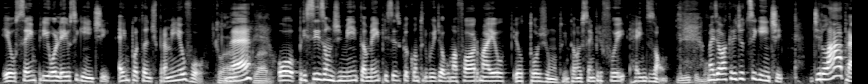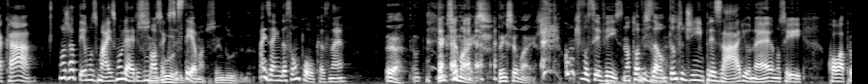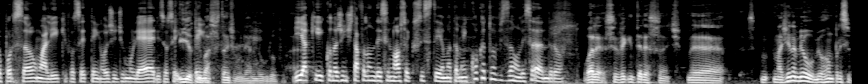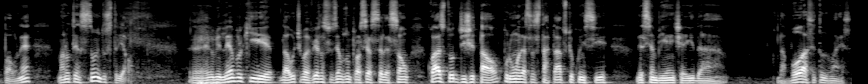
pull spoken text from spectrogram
eu sempre olhei o seguinte: é importante para mim, eu vou, claro, né? Claro. Ou precisam de mim também, precisam que eu contribua de alguma forma, eu eu tô junto. Então eu sempre fui hands-on. Mas eu acredito o seguinte: de lá para cá, nós já temos mais mulheres no sem nosso dúvida, ecossistema. Sem dúvida. Mas ainda são poucas, né? É, tem que ser mais, tem que ser mais. Como que você vê isso na tua tem visão, tanto de empresário, né? Eu não sei qual a proporção ali que você tem hoje de mulheres, eu sei e que eu tem... tenho bastante mulher no meu grupo. E aqui, quando a gente está falando desse nosso ecossistema também, é. qual que é a tua visão, Alessandro? Olha, você vê que interessante. É, imagina meu, meu ramo principal, né? Manutenção industrial. É, eu me lembro que da última vez nós fizemos um processo de seleção quase todo digital por uma dessas startups que eu conheci nesse ambiente aí da, da Bossa e tudo mais.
